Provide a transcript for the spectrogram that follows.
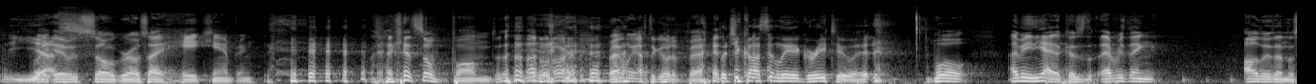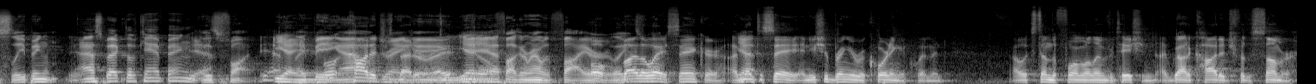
Yes. Like, it was so gross. I hate camping. I get so bummed. right when we have to go to bed. But you constantly agree to it. well, I mean, yeah, because everything other than the sleeping aspect of camping Yeah. is fun. Yeah. Yeah, like yeah. being Well, out, cottage is better, drinking, right? you Yeah, know, yeah. fucking around with fire. Oh, like, by the fun. way, Sanker, I Yeah. meant to say, and you should bring your recording equipment. I'll extend the formal invitation. I've got a cottage for the summer.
